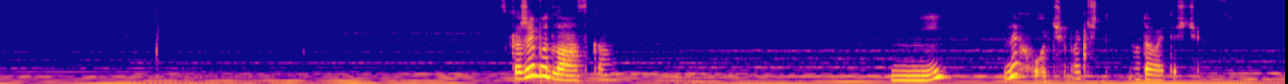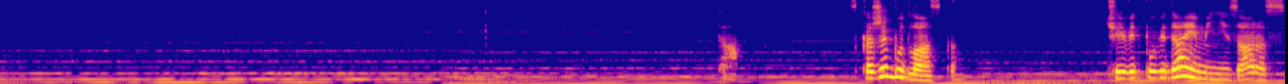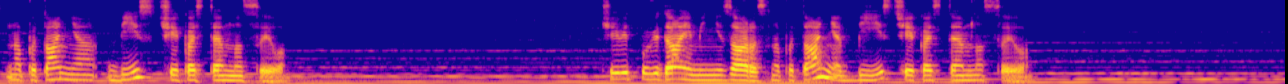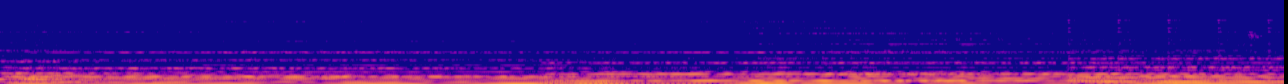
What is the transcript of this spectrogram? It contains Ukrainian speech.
Скажи, будь ласка. Ні, не хочу, бачите? Ну, давайте ще раз. Так. Скажи, будь ласка, чи відповідає мені зараз на питання біс чи якась темна сила? Чи відповідає мені зараз на питання біс чи якась темна сила?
